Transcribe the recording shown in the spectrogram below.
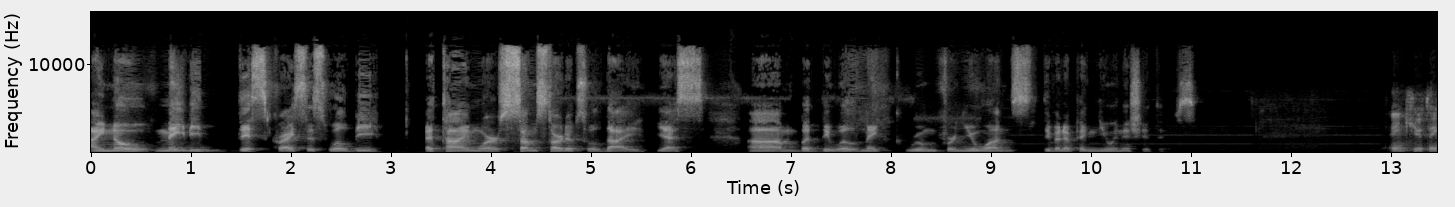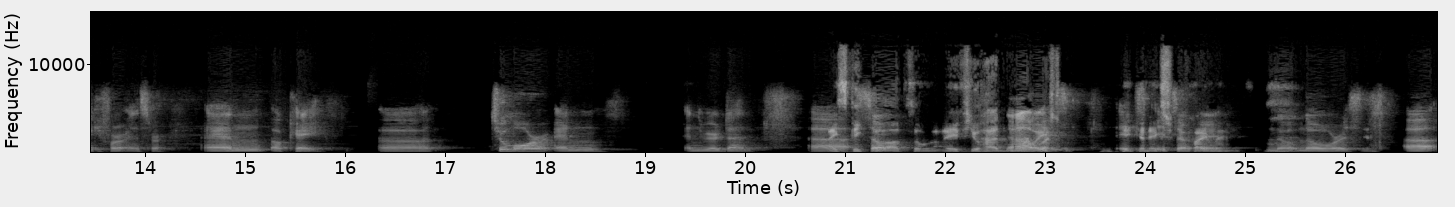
I know maybe this crisis will be a time where some startups will die. Yes. Um, but they will make room for new ones developing new initiatives. Thank you. Thank you for your answer. And okay, uh, two more and and we're done. Uh, I speak so, a lot, so if you had no, more it's, it's, it's okay. No, no worries. Yeah. Uh,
